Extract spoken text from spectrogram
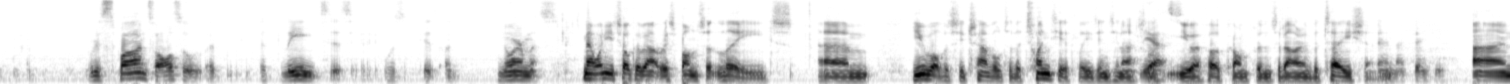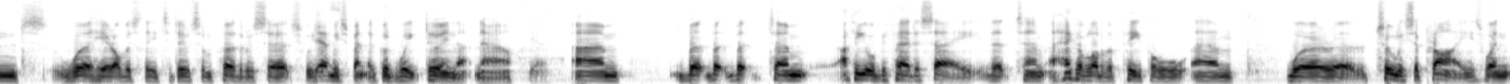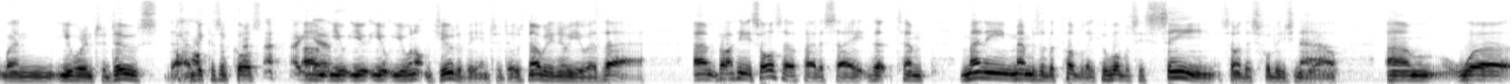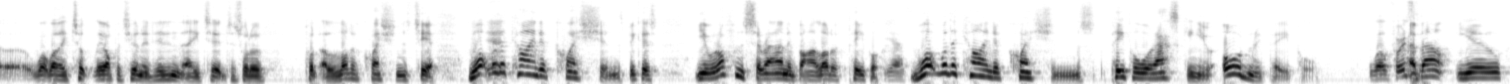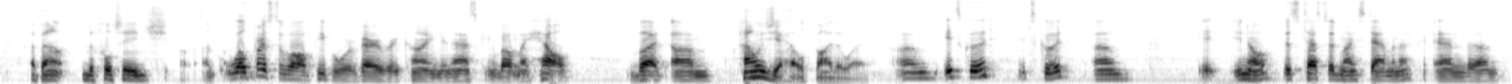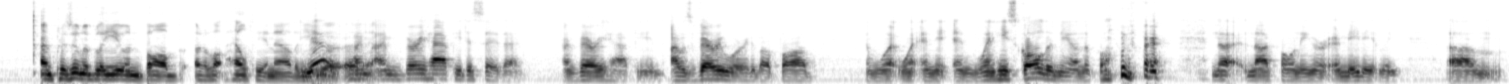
response also at, at Leeds is, was, is enormous. Now, when you talk about response at Leeds, um, you obviously travelled to the 20th Leeds International yes. UFO Conference at our invitation. And I thank you. And we're here obviously to do some further research. We, yes. we spent a good week doing that now. Yes. Um, but but, but um, I think it would be fair to say that um, a heck of a lot of people um, were uh, truly surprised when, when you were introduced there oh. because of course um, yes. you, you, you were not due to be introduced, nobody knew you were there. Um, but I think it's also fair to say that um, many members of the public who've obviously seen some of this footage now yeah. um, were, well, they took the opportunity, didn't they, to, to sort of put a lot of questions to you. What were the kind of questions, because you were often surrounded by a lot of people, yes. what were the kind of questions people were asking you, ordinary people, well, first about you, about the footage? And well, first of all, people were very, very kind in asking about my health. But um, how is your health, by the way? Um, it's good. It's good. Um, it, you know, this tested my stamina, and um, and presumably you and Bob are a lot healthier now than yeah, you were. Yeah, I'm, I'm very happy to say that. I'm very happy, and I was very worried about Bob, and when, when and, and when he scolded me on the phone for not, not phoning her immediately, um,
